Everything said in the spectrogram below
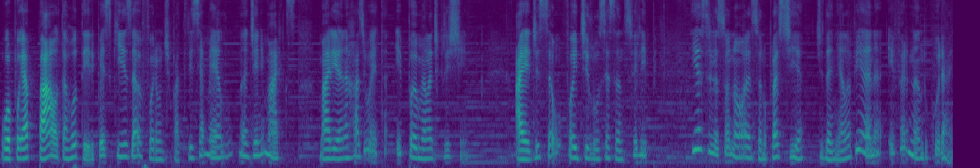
O apoio à pauta, roteiro e pesquisa foram de Patrícia Mello, Nadine Marques, Mariana Razueta e Pamela de Cristine. A edição foi de Lúcia Santos Felipe e as trilhas sonoras sonoplastia de Daniela Viana e Fernando Curai.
